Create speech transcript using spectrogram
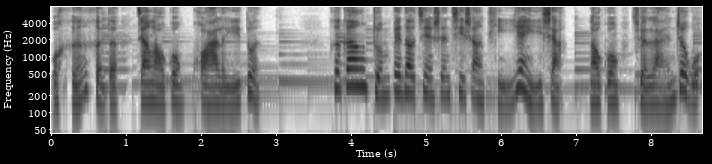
我狠狠地将老公夸了一顿，可刚准备到健身器上体验一下，老公却拦着我，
